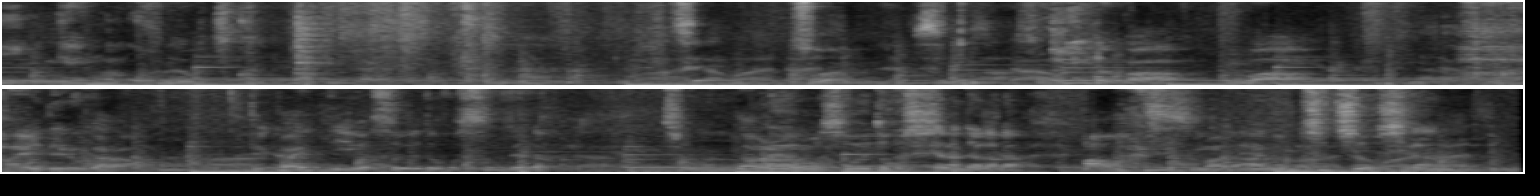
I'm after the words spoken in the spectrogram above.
人間がこれを作ったみたいなそうや木とかは生えてるからでかいいやそういうとこ住んでたからだからもうそういうとこ知らん。だから淡路島であの土を知らん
